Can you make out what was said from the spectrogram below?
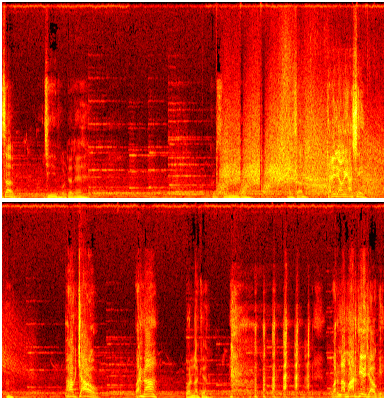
भाई साहब। जी होटल है। कोई सुन नहीं रहा। भाई साहब। चले जाओ यहाँ से। भाग जाओ। वरना वरना क्या? वरना मार दिए जाओगे।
